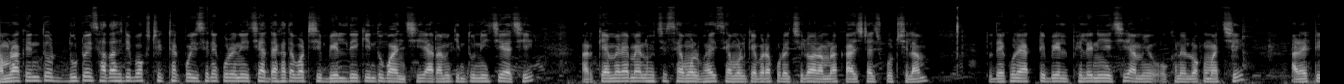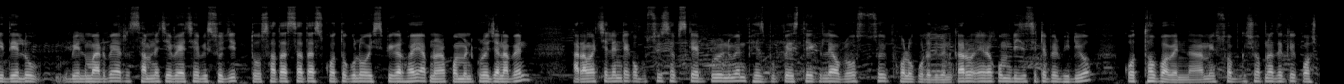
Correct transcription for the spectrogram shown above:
আমরা কিন্তু দুটোই সাতাশটি বক্স ঠিকঠাক পজিশনে করে নিয়েছি আর দেখাতে পারছি বেল দিয়ে কিন্তু বানছি আর আমি কিন্তু নিচে আছি। আর ক্যামেরাম্যান হচ্ছে শ্যামল ভাই, শ্যামল ক্যামেরা করেছিল আর আমরা কাজ টাজ করছিলাম। তো দেখুন, একটি বেল ফেলে নিয়েছি, আমি ওখানে লক মারছি। আর একটি দেলু বেল মারবে আর সামনে চেপে আছে বিশ্বজিৎ। তো সাতাশ সাতাশ কতগুলো স্পিকার হয় আপনারা কমেন্ট করে জানাবেন। আর আমার চ্যানেলটাকে অবশ্যই সাবস্ক্রাইব করে নেবেন। ফেসবুক পেজ থেকে অবশ্যই ফলো করে দেবেন। কারণ এরকম ডিজি সেটআপের ভিডিও কোথাও পাবেন না। আমি সব কিছু আপনাদেরকে কষ্ট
